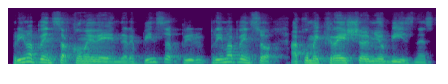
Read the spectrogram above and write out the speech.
prima penso a come vendere, penso, prima penso a come crescere il mio business,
